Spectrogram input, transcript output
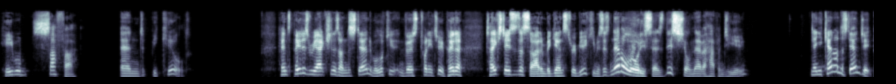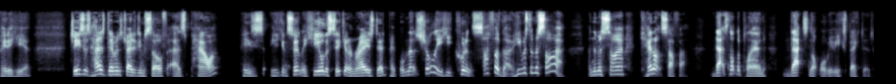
He will suffer and be killed. Hence, Peter's reaction is understandable. Look in verse 22. Peter takes Jesus aside and begins to rebuke him. He says, Never, Lord, he says, this shall never happen to you. Now, you can understand Peter here. Jesus has demonstrated himself as power. He's, he can certainly heal the sick and raise dead people. And that surely he couldn't suffer, though. He was the Messiah, and the Messiah cannot suffer. That's not the plan. That's not what we expected.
